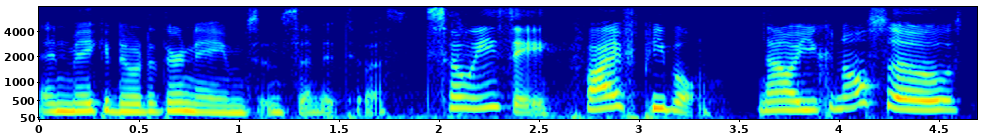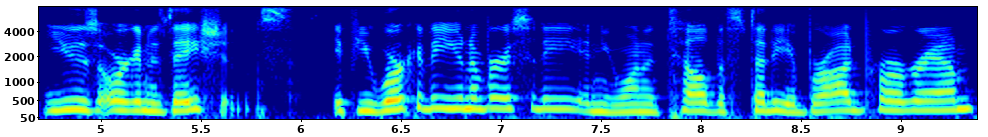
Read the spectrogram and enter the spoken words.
and make a note of their names and send it to us. So easy. Five people. Now, you can also use organizations. If you work at a university and you want to tell the study abroad program,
